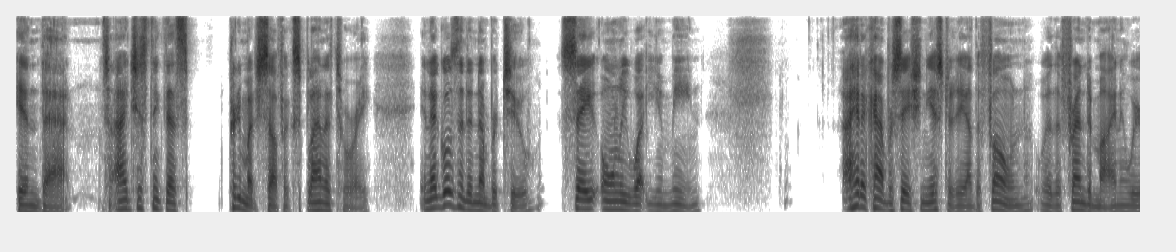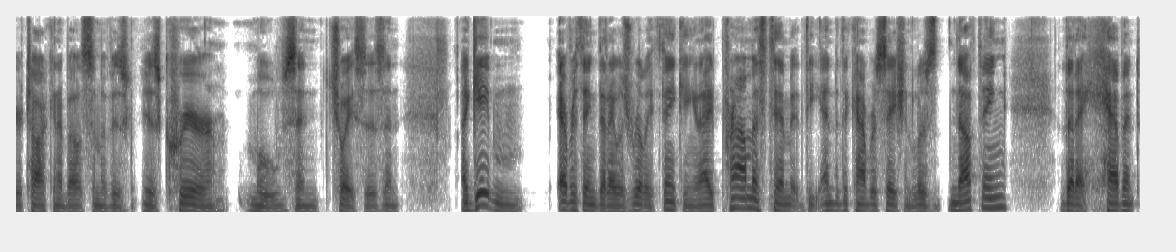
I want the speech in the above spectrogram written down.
in that? So I just think that's pretty much self explanatory. And that goes into number two say only what you mean. I had a conversation yesterday on the phone with a friend of mine, and we were talking about some of his, his career moves and choices. And I gave him everything that I was really thinking. And I promised him at the end of the conversation there's nothing that I haven't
